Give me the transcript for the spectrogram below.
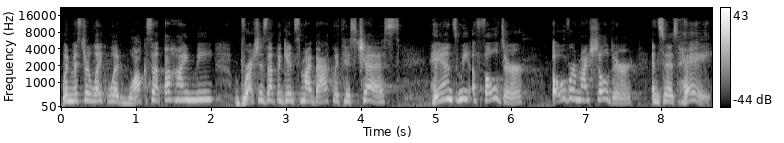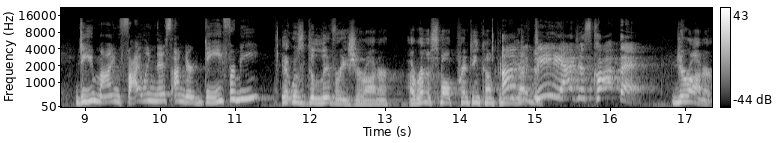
when Mr. Lakewood walks up behind me, brushes up against my back with his chest, hands me a folder over my shoulder, and says, Hey, do you mind filing this under D for me? It was deliveries, Your Honor. I run a small printing company. We Under have to- D, I just caught that. Your Honor,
